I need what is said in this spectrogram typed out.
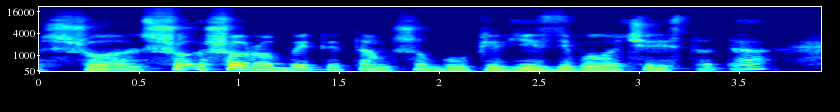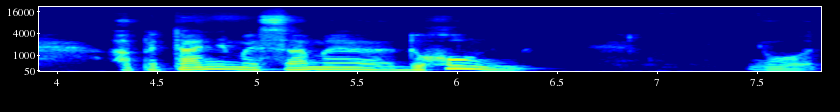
що, що, що робити там, щоб у під'їзді було чисто, да? а питаннями саме духовними. От,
